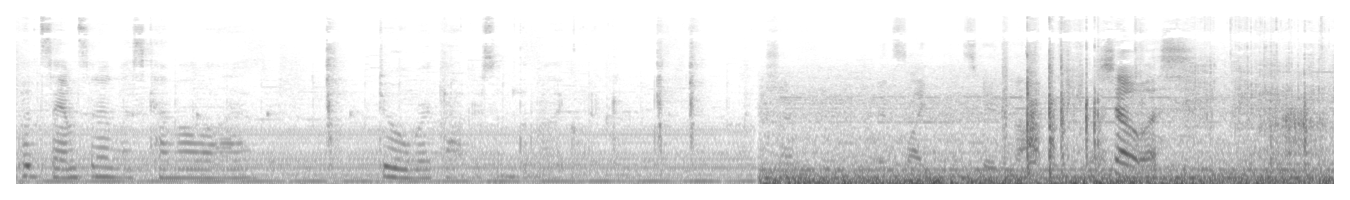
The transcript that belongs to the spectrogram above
I'm gonna put Samson in this kennel while I do a workout or something really quick. It's like skating the. Show us.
